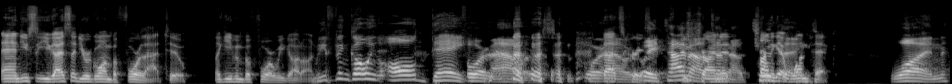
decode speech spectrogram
and you see, you guys said you were going before that too, like even before we got on. We've here. been going all day, four hours. Four That's hours. crazy. Wait, time just out. Trying time to out. trying to get one pick. One,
